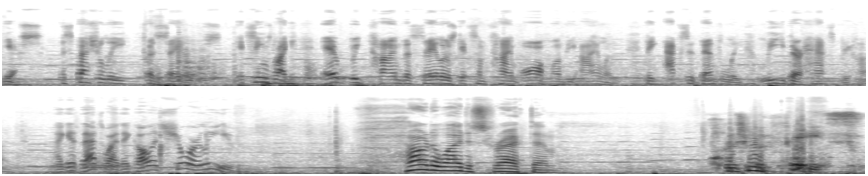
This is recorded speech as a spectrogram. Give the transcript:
yes. Especially to sailors. It seems like every time the sailors get some time off on the island, they accidentally leave their hats behind. I guess that's why they call it shore leave. How do I distract them? Punch him in the face!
